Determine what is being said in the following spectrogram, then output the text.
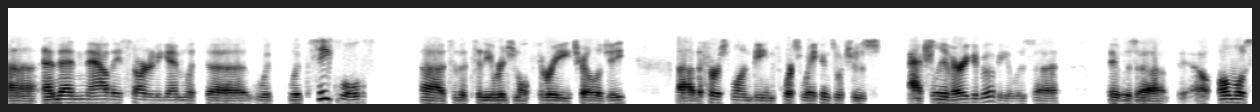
Uh, and then now they started again with the with with sequels uh, to the to the original three trilogy. Uh, the first one being Force Awakens, which was actually a very good movie. It was uh, it was uh, almost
